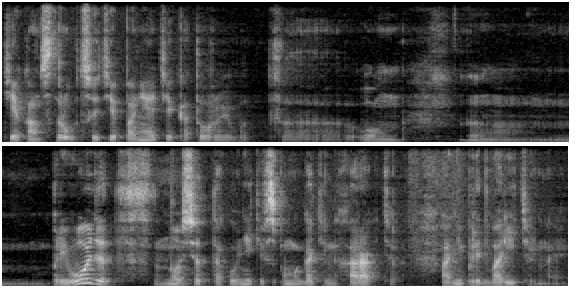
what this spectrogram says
те конструкции, те понятия, которые вот э, он приводит, носят такой некий вспомогательный характер, они предварительные.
